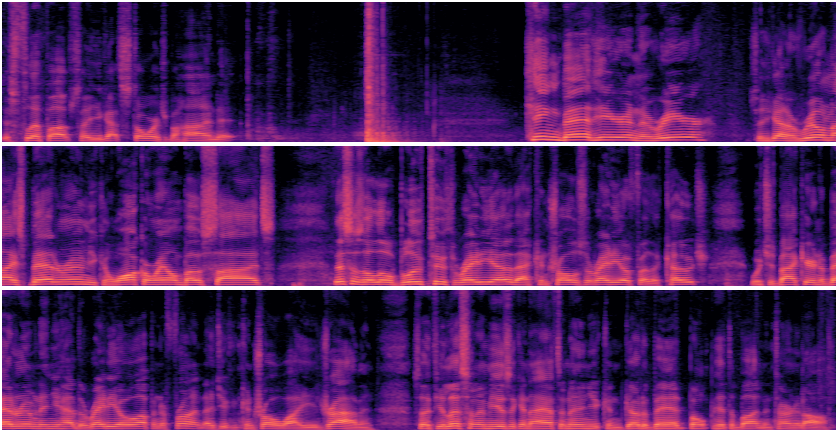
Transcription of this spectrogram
just flip up so you got storage behind it. King bed here in the rear. So you got a real nice bedroom. You can walk around both sides. This is a little Bluetooth radio that controls the radio for the coach, which is back here in the bedroom. And then you have the radio up in the front that you can control while you're driving. So if you listen to music in the afternoon, you can go to bed, boom, hit the button and turn it off.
